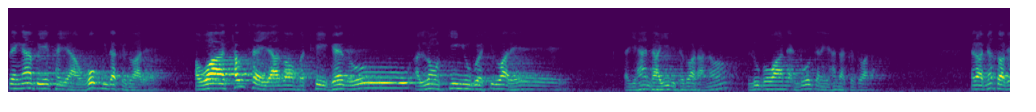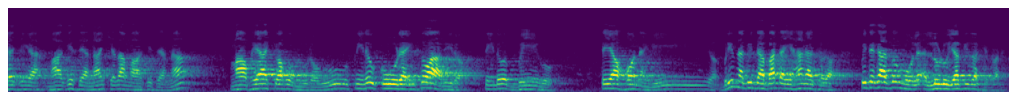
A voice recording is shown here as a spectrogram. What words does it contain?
သင်္ကန်းပရိခယဝတ်ပြီးသားဖြစ်သွားတယ်အဝါ60ရာသောမထေခဲ့သို့အလွန်ကြီးညိုပဲရှိသွားတယ်ယဟန္တာကြီးတွေဖြစ်သွားတာနော်လူဘဝနဲ့လူကံယဟန္တာဖြစ်သွားတာအဲ့တော့မြတ်စွာဘုရားရှင်ကမဟာကိစ္စယနာခြေသမဟာကိစ္စယနာငါဘုရားကြွားဖို့မလိုတော့ဘူးသင်တို့ကိုယ်တိုင်သွားပြီးတော့သင်တို့ဘင်းကိုတရားဟောနိုင်ပြီ တော့ပရိသပိတဗတ္တယဟန္တာဆိုတော့ပိဋကသုံးပုံလည်းအလိုလိုရပြီးသွားဖြစ်သွားတယ်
